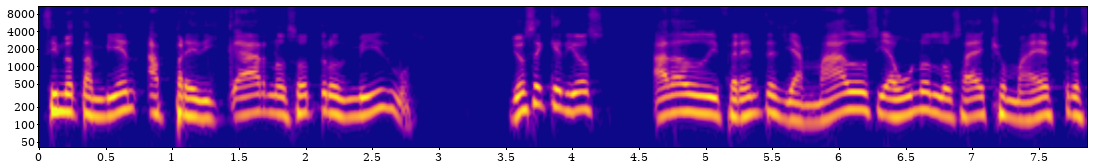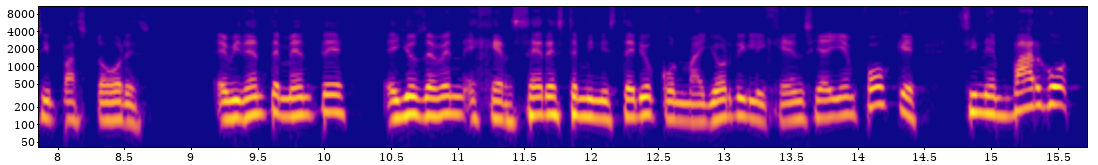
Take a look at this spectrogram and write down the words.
sino también a predicar nosotros mismos. Yo sé que Dios ha dado diferentes llamados y a unos los ha hecho maestros y pastores. Evidentemente, ellos deben ejercer este ministerio con mayor diligencia y enfoque. Sin embargo,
